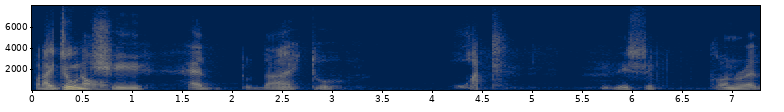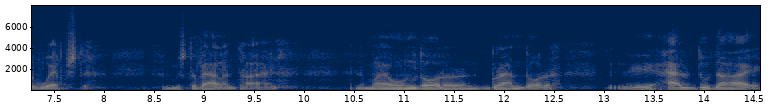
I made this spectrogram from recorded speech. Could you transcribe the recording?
But I do know. She had to die, too. What? This uh, Conrad Webster, Mr. Valentine, and my own daughter and granddaughter, they had to die.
